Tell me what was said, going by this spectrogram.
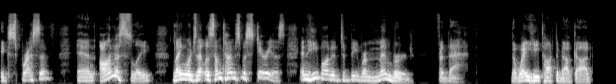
expressive and honestly language that was sometimes mysterious. And he wanted to be remembered for that. The way he talked about God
